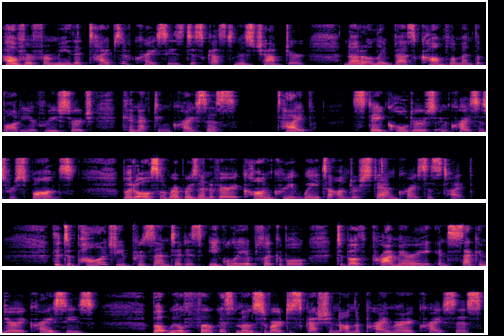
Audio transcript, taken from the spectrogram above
However, for me, the types of crises discussed in this chapter not only best complement the body of research connecting crisis, type, stakeholders, and crisis response, but also represent a very concrete way to understand crisis type. The typology presented is equally applicable to both primary and secondary crises, but we'll focus most of our discussion on the primary crisis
